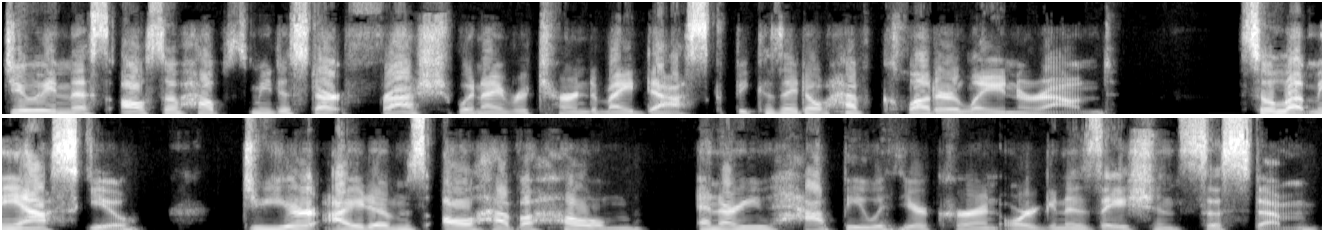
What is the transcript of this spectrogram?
Doing this also helps me to start fresh when I return to my desk because I don't have clutter laying around. So let me ask you do your items all have a home? And are you happy with your current organization system?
